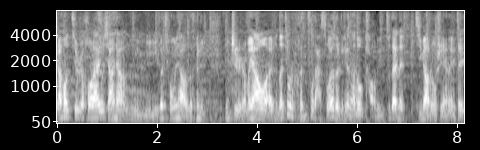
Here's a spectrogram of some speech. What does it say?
然后就是后来又想想，你你一个穷小子，你你指什么养我？可能就是很复杂，所有的这些他都考虑，就在那几秒钟时间内，在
